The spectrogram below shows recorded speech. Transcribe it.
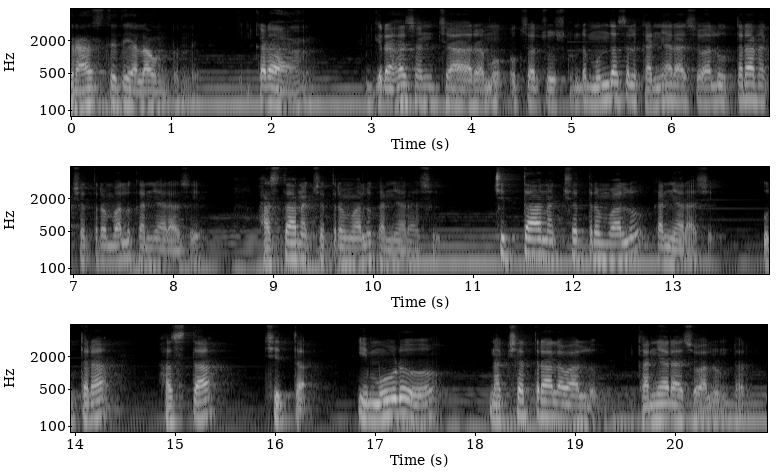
గ్రహస్థితి ఎలా ఉంటుంది? ఇక్కడ గ్రహ సంచారము ఒకసారి చూసుకుంటే ముందు అసలు కన్యా రాశి వాళ్ళు ఉత్తరా నక్షత్రం వాళ్ళు కన్యారాశి హస్తా నక్షత్రం వాళ్ళు కన్యారాశి చిత్తా నక్షత్రం వాళ్ళు కన్యారాశి ఉత్తర హస్త చిత్త. ఈ మూడు నక్షత్రాల వాళ్ళు కన్యారాశి వాళ్ళు ఉంటారు.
